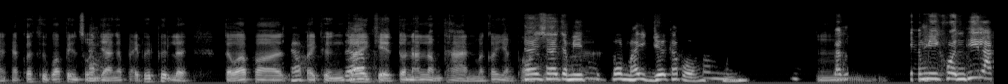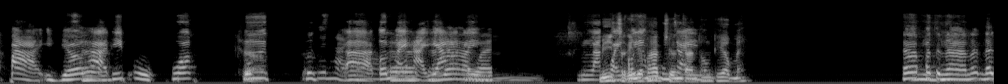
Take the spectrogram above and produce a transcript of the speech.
นะครับ ก็คือว่าเป็นสวนยางกันไปพืชๆเลย แต่ว่าพอครับไปถึงแล้วใกล้เขตต้นนั้นลำธารมันก็ยังพอใช่ใช่จะมีต้นไม้อีกเยอะครับผมอืมแล้ว ยังมีคนที่รักป่าอีกเยอะค่ะ ที่ปลูกพวกครับพืชพืชหายากอ่า ต้นไม้หายากเอออะไรหายากไว้อืมรักมีไว้ศักก็ยยังภาพภูมิเชิงใจการท่องเที่ยวไหมถ้าพัฒนาน่า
